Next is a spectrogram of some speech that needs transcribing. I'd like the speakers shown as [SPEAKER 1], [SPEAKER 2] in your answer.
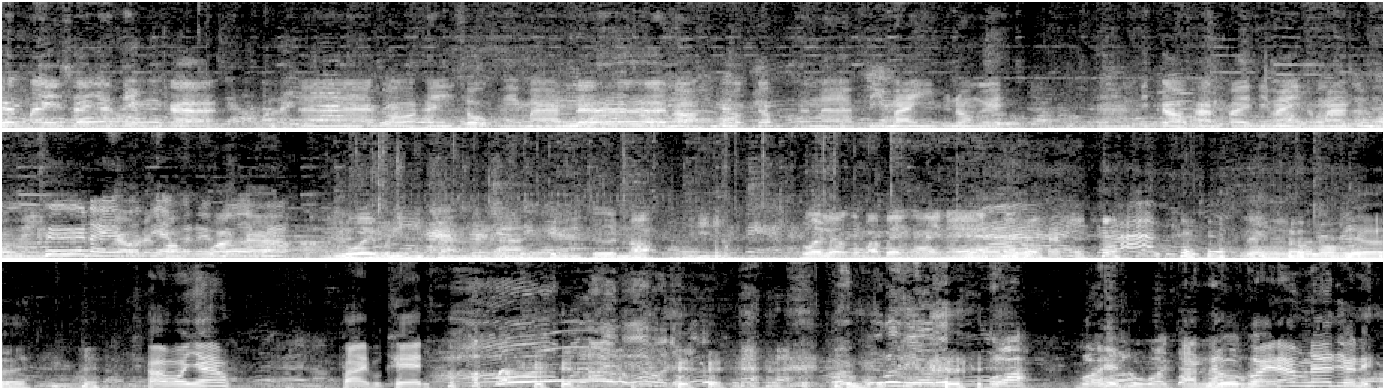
[SPEAKER 1] พื่อนไม่ใช่ยาเต็มก็อ่าก็ให้โชคให้มาเด้อเนาะบวกกับอันน่ะปีใหม่พี่น้องเอ้ยอ่าที่เก้าผ่านไปปีใหม่เข้ามาก็ขอให้
[SPEAKER 2] คือได้
[SPEAKER 1] เจ้า
[SPEAKER 2] บ่
[SPEAKER 1] ได้
[SPEAKER 2] เตรีย
[SPEAKER 1] ค
[SPEAKER 2] ม
[SPEAKER 1] รอบ
[SPEAKER 2] ไป
[SPEAKER 1] ค
[SPEAKER 2] เลย
[SPEAKER 1] รัว
[SPEAKER 2] พอ
[SPEAKER 1] ก็
[SPEAKER 2] เนาะ
[SPEAKER 3] รวยวันนี้ทางทางขึ้นเกินเนาะนี่รวยแล้วก็มาแบ่งง่ายแน่
[SPEAKER 4] เด้อเอาบ่ยาวพายผู้เคน
[SPEAKER 3] บ่บ่เห็นผูกวันจันทร์นะ
[SPEAKER 4] ลูกคอยน้ำนะเดี๋ยวนี้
